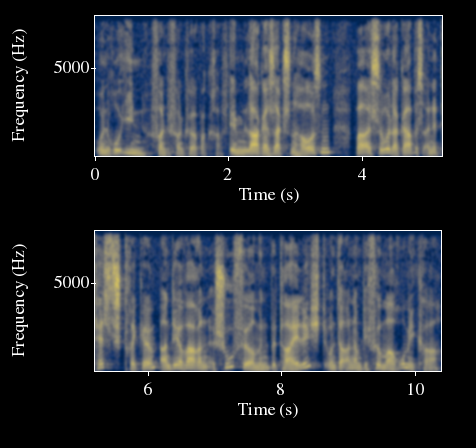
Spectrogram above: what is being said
und Ruin von, von Körperkraft. Im Lager Sachsenhausen war es so, da gab es eine Teststrecke, an der waren Schuhfirmen beteiligt, unter anderem die Firma Romica.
